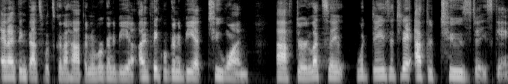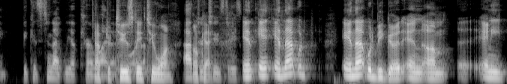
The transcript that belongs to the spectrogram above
And I think that's what's going to happen. And we're going to be, uh, I think we're going to be at 2 1 after, let's say, what day is it today? After Tuesday's game because tonight we have Carolina. After Tuesday, two one. After okay. Tuesday's, and, and, and that would and that would be good. And um, any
